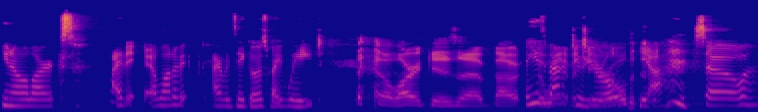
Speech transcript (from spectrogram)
you know, Alaric's, I think a lot of it, I would say, goes by weight. Alaric is uh, about He's the about a a two year old. yeah. So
